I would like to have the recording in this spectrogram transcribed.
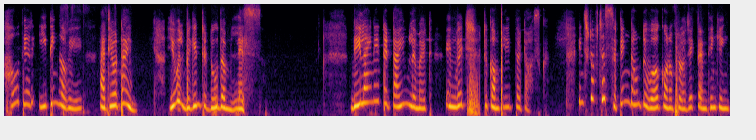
how they are eating away at your time. You will begin to do them less. Delineate a time limit in which to complete the task. Instead of just sitting down to work on a project and thinking,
